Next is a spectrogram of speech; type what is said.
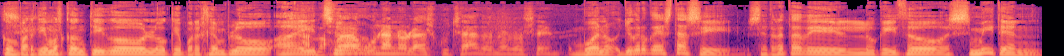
Compartimos contigo lo que, por ejemplo, ha A hecho. mejor alguna no la ha escuchado, no lo sé. Bueno, yo creo que esta sí. Se trata de lo que hizo Smitten.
